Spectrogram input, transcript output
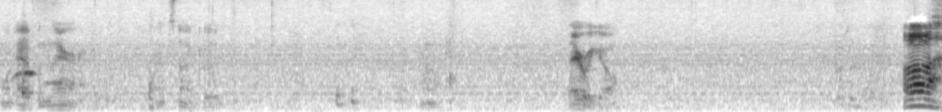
what happened there? That's not good. There we go. Uh,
